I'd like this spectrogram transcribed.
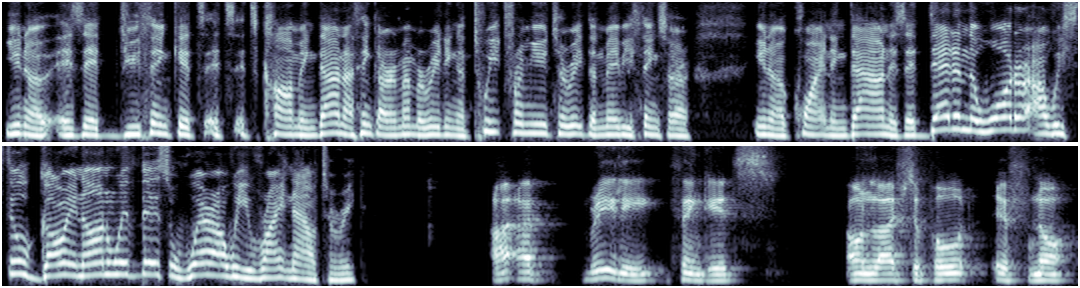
you know is it do you think it's it's it's calming down? I think I remember reading a tweet from you, Tariq, that maybe things are you know, quieting down? Is it dead in the water? Are we still going on with this? Where are we right now, Tariq? I, I really think it's on life support, if not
